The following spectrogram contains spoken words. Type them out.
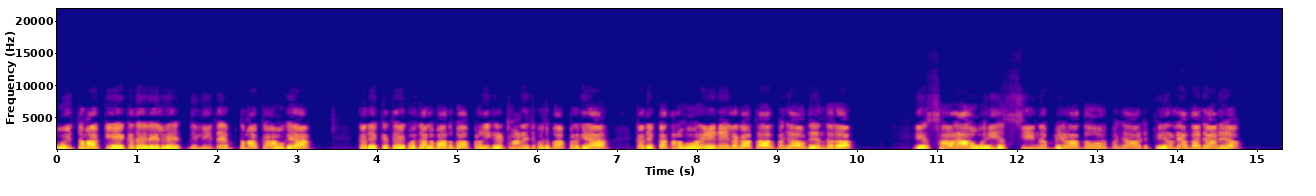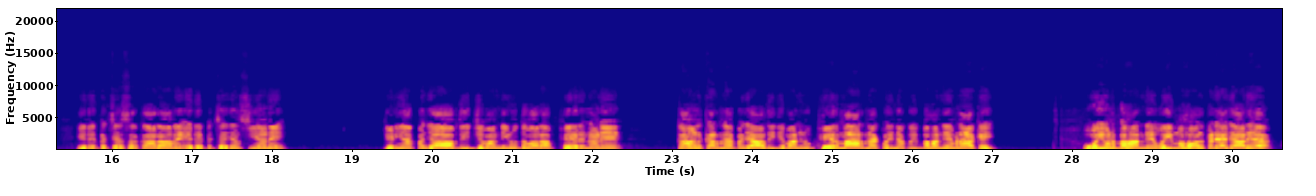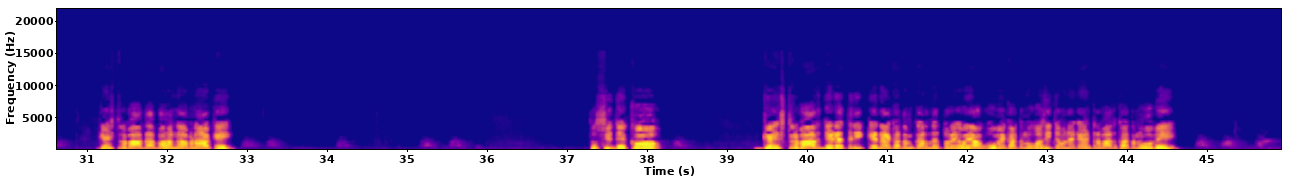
ਉਹੀ ਧਮਾਕੇ, ਕਦੇ ਰੇਲਵੇ ਦਿੱਲੀ ਤੇ ਧਮਾਕਾ ਹੋ ਗਿਆ, ਕਦੇ ਕਿਤੇ ਕੋਈ ਗੱਲਬਾਤ ਵਾਪਰ ਗਈ ਕਿਤੇ ਥਾਣੇ 'ਚ ਕੁਝ ਵਾਪਰ ਗਿਆ। ਕਦੇ ਕਤਲ ਹੋ ਰਹੇ ਨੇ ਲਗਾਤਾਰ ਪੰਜਾਬ ਦੇ ਅੰਦਰ। ਇਹ ਸਾਰਾ ਉਹੀ 80 90 ਵਾਲਾ ਦੌਰ ਪੰਜਾਬ 'ਚ ਫੇਰ ਲਿਆਂਦਾ ਜਾ ਰਿਹਾ। ਇਹਦੇ ਪਿੱਛੇ ਸਰਕਾਰਾਂ ਨੇ, ਇਹਦੇ ਪਿੱਛੇ ਏਜੰਸੀਆਂ ਨੇ, ਜਿਹੜੀਆਂ ਪੰਜਾਬ ਦੀ ਜਵਾਨੀ ਨੂੰ ਦੁਬਾਰਾ ਫੇਰ ਇਹਨਾਂ ਨੇ ਘਾਣ ਕਰਨਾ, ਪੰਜਾਬ ਦੀ ਜਵਾਨੀ ਨੂੰ ਫੇਰ ਮਾਰਨਾ, ਕੋਈ ਨਾ ਕੋਈ ਬਹਾਨੇ ਬਣਾ ਕੇ। ਉਹੀ ਹੁਣ ਬਹਾਨੇ, ਉਹੀ ਮਾਹੌਲ ਘੜਿਆ ਜਾ ਰਿਹਾ। ਗੈਂਗਸਟਰਵਾਦ ਦਾ ਬਹਾਨਾ ਬਣਾ ਕੇ। ਤੁਸੀਂ ਦੇਖੋ, ਗੈਂਗਸਟਰਵਾਦ ਜਿਹੜੇ ਤਰੀਕੇ ਨਾਲ ਖਤਮ ਕਰਨ ਦੇ ਤੁਰੇ ਹੋਇਆ ਉਵੇਂ ਖਤਮ ਹੋਊ। ਅਸੀਂ ਚਾਹੁੰਦੇ ਗੈਂਗਸਟਰਵਾਦ ਖਤਮ ਹੋਵੇ।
